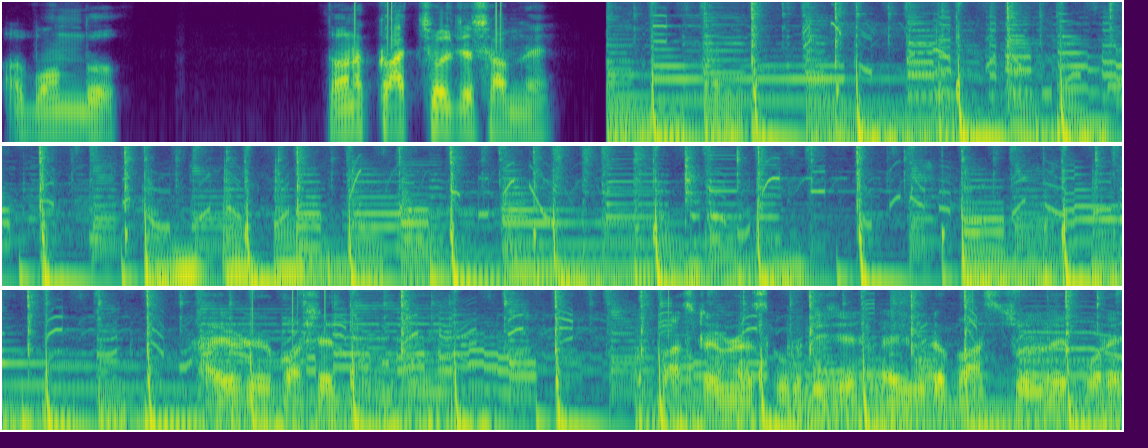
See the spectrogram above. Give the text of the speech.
আর বন্ধ। তখন কাজ চলছে সামনে। হাই রোডের পাশে বাস টার্মিনাস করে দিয়েছে, এই দুটো বাস চলবে পরে।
